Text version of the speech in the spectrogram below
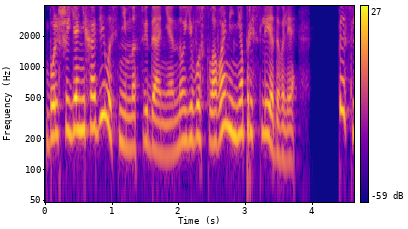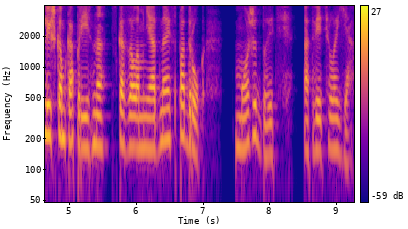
Больше я не ходила с ним на свидание, но его слова меня преследовали. «Ты слишком капризна», — сказала мне одна из подруг. «Может быть», — ответила я.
